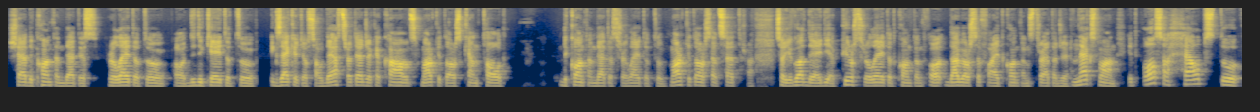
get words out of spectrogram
share the content that is related to or dedicated to executives of their strategic accounts. Marketers can talk the content that is related to marketers etc so you got the idea peers related content or diversified content strategy. Next one it also helps to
